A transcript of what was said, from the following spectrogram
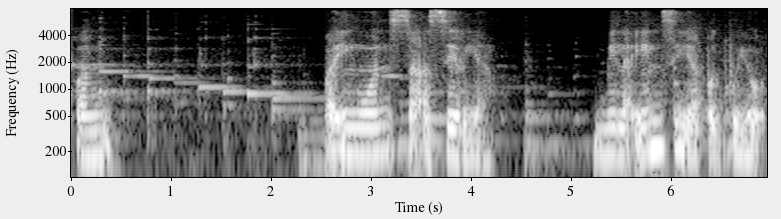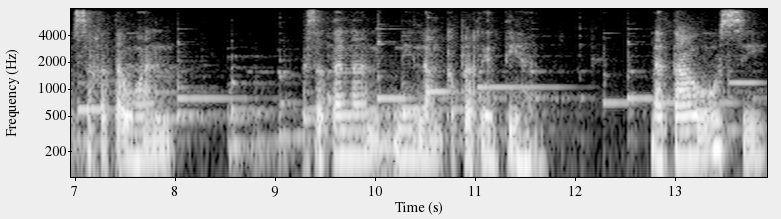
Pang paingon sa Assyria. Milain siya pagpuyo sa katawhan sa tanan nilang kaparentihan. Natawo si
